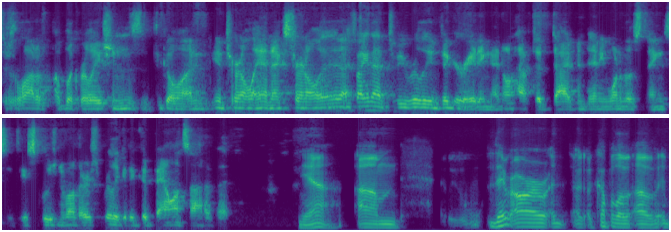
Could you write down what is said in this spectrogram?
there's a lot of public relations to go on internal and external and i find that to be really invigorating. I don't have to dive into any one of those things at the exclusion of others really get a good balance out of it. Yeah um, there are a, a couple of, of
